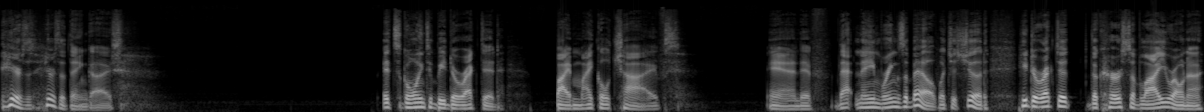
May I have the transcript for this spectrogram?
here's here's the thing, guys. It's going to be directed by Michael Chaves. And if that name rings a bell, which it should, he directed The Curse of La Llorona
